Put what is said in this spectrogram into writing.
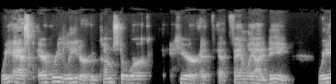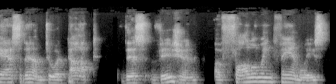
we ask every leader who comes to work here at, at Family ID, we ask them to adopt this vision of following families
